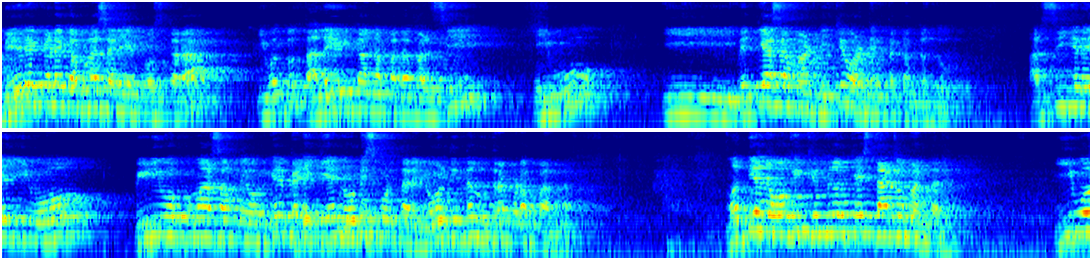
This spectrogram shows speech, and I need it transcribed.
ಬೇರೆ ಕಡೆ ಗಮನ ಸೆಳೆಯಕ್ಕೋಸ್ಕರ ಇವತ್ತು ತಲೆ ಪದ ಬಳಸಿ ನೀವು ಈ ವ್ಯತ್ಯಾಸ ಮಾಡಲಿಕ್ಕೆ ಹೊರಟಿರ್ತಕ್ಕಂಥದ್ದು. Arsikere EO P D O Kumaraswamy ಅವ್ರಿಗೆ ಬೆಳಿಗ್ಗೆ ನೋಟಿಸ್ ಕೊಡ್ತಾರೆ, ಏಳು ದಿನದಲ್ಲಿ ಉತ್ತರ ಕೊಡಪ್ಪ ಅಂತ. ಮಧ್ಯಾಹ್ನ ಹೋಗಿ ಕ್ರಿಮಿನಲ್ ಕೇಸ್ ದಾಖಲು ಮಾಡ್ತಾರೆ. ಇಒ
